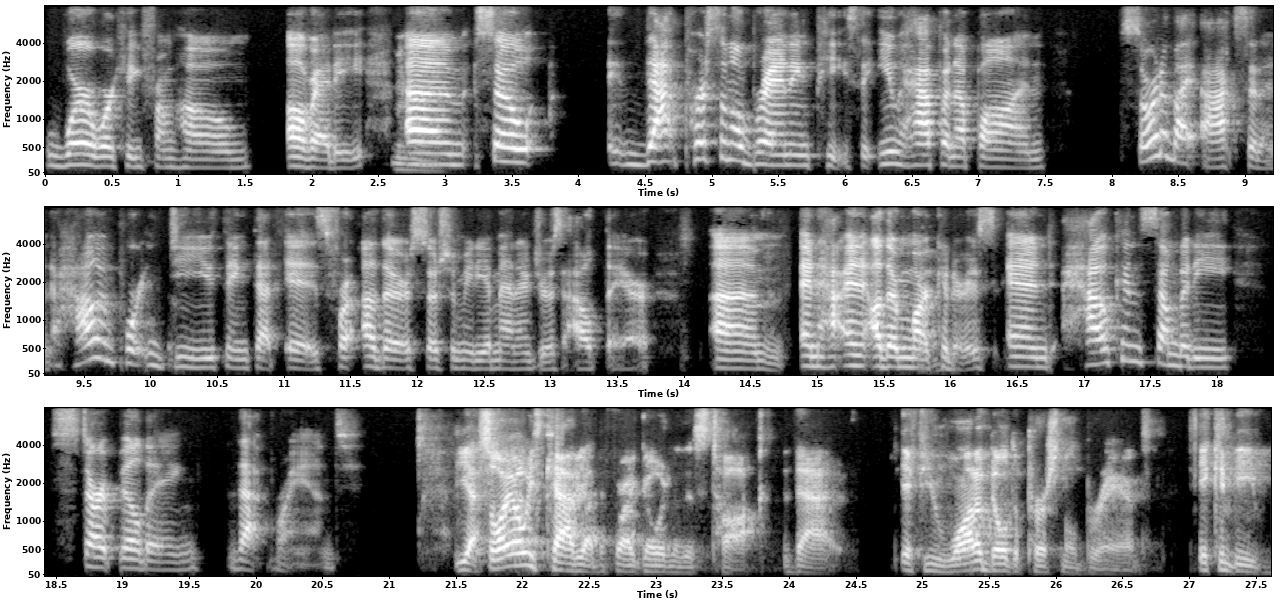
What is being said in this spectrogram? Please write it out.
were working from home already. Mm-hmm. Um, so that personal branding piece that you happen upon sort of by accident how important do you think that is for other social media managers out there um, and, and other marketers and how can somebody start building that brand. Yeah so i always caveat before i go into this talk that if you want to build a personal brand it can be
